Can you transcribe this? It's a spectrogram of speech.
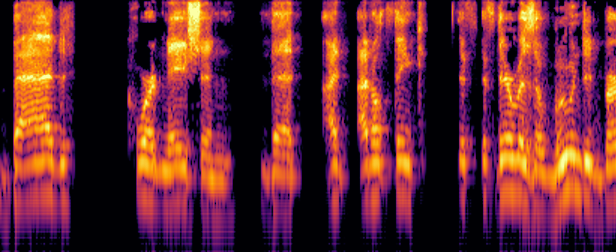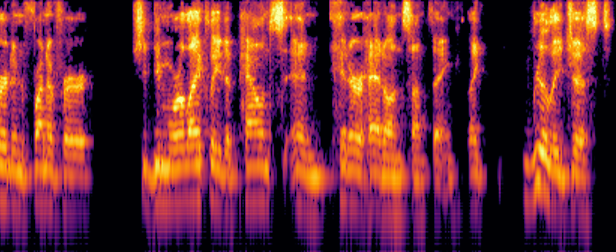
bad coordination that I I don't think if if there was a wounded bird in front of her, she'd be more likely to pounce and hit her head on something. Like really, just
